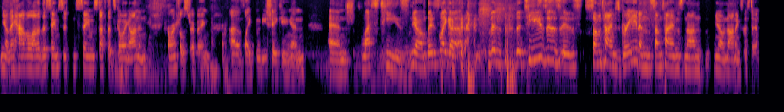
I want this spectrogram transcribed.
you know they have a lot of the same same stuff that's going on in commercial stripping, of like booty shaking and and less tease. You know, there's like a the the tease is is sometimes great and sometimes non you know non-existent.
